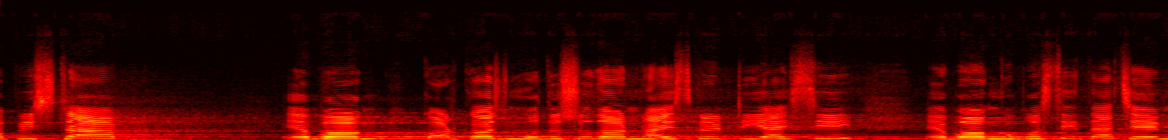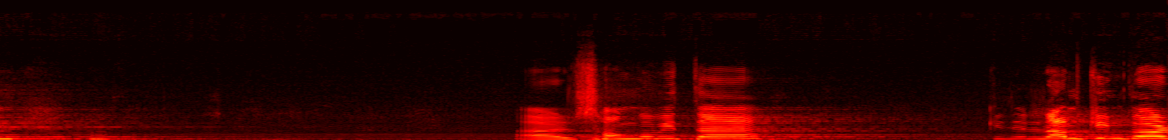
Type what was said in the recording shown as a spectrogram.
অফিস স্টাফ এবং কর্কজ মধুসূদন হাই স্কুলের টিআইসি এবং উপস্থিত আছেন আর সঙ্গমিতা কি যেন, রামকিঙ্কর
